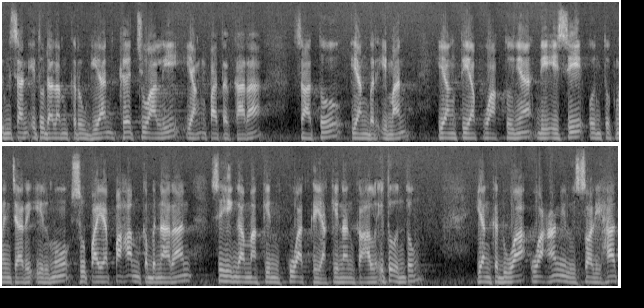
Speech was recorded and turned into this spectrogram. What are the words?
insan itu dalam kerugian kecuali yang empat perkara. Satu yang beriman yang tiap waktunya diisi untuk mencari ilmu supaya paham kebenaran sehingga makin kuat keyakinan ke Allah. Itu untung yang kedua wa amilus solihat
